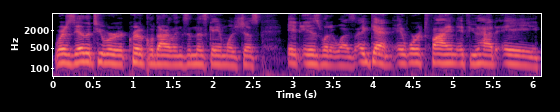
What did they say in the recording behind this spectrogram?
Whereas the other two were critical darlings, and this game was just, it is what it was. Again, it worked fine if you had a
